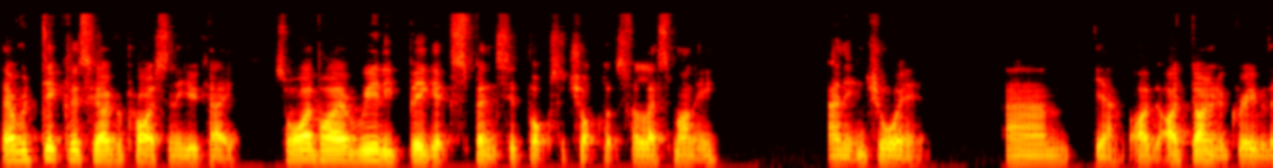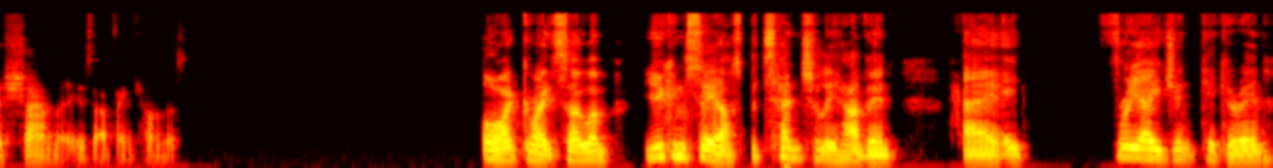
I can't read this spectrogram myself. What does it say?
They're ridiculously overpriced in the UK. So I buy a really big expensive box of chocolates for less money and enjoy it. Um yeah, I, I don't agree with the sham that is advent calendars. All right, great. So um you can see us potentially having a free agent kicker in,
